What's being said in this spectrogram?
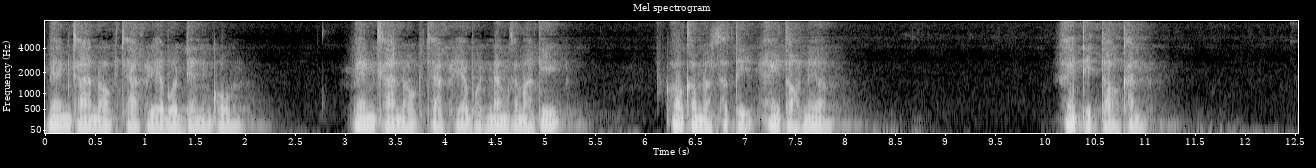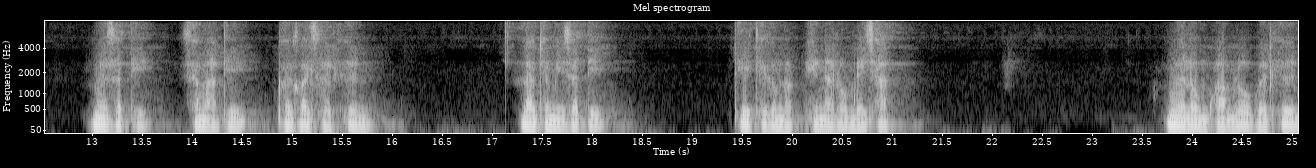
แม้นการออกจากเรียบทเดินกรมแม้นการออกจากเรียบทนั่งสมาธิ ก็กำหนดสติให้ต่อเนื่อง ให้ติดต่อกัน เมื่อสติสมาธิค่อยๆเกิดขึ้น เราจะมีสติ ที่จะกำหนดเห็นอารมณ์ได้ชัด เมื่อลมความโลภเกิดขึ้น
